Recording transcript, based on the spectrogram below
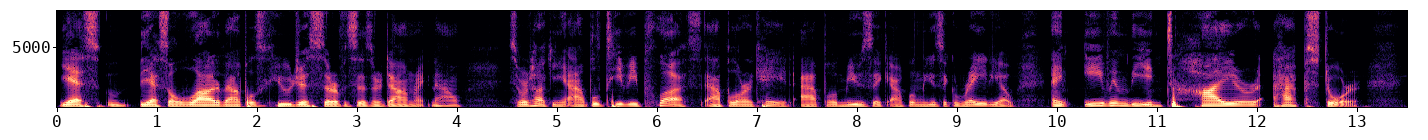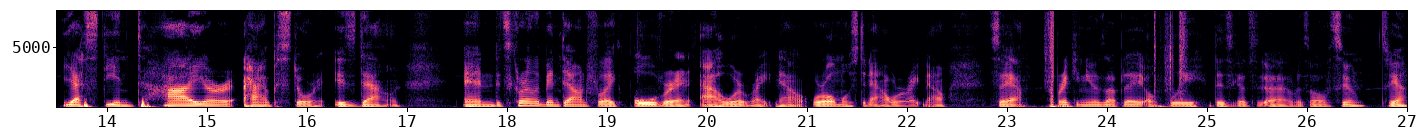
Yes, yes, a lot of Apple's hugest services are down right now. So we're talking Apple TV Plus, Apple Arcade, Apple Music, Apple Music Radio, and even the entire App Store. Yes, the entire App Store is down and it's currently been down for like over an hour right now, or almost an hour right now. So yeah, breaking news update. Hopefully this gets uh, resolved soon. So yeah,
